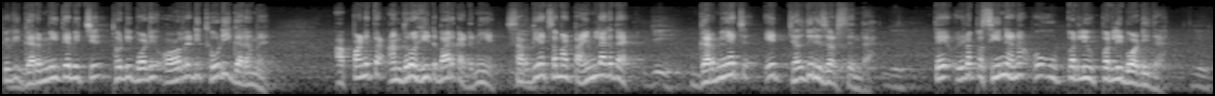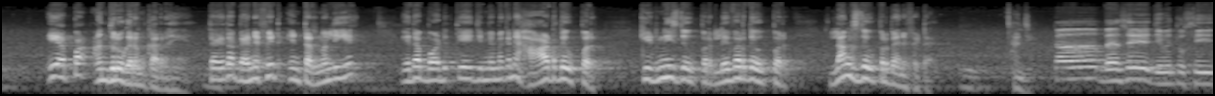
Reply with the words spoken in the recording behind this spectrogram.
ਕਿਉਂਕਿ ਗਰਮੀ ਦੇ ਵਿੱਚ ਤੁਹਾਡੀ ਬਾਡੀ ਆਲਰੇਡੀ ਥੋੜੀ ਗਰਮ ਹੈ। ਆਪਾਂ ਨੇ ਤਾਂ ਅੰਦਰੋਂ ਹੀਟ ਬਾਹਰ ਕੱਢਣੀ ਹੈ। ਸਰਦੀਆਂ 'ਚ ਸਮਾਂ ਟਾਈਮ ਲੱਗਦਾ ਹੈ। ਜੀ। ਗਰਮੀਆਂ 'ਚ ਇਹ ਜਲਦੀ ਰਿਜ਼ਲਟਸ ਦਿੰਦਾ ਹੈ। ਤੇ ਜਿਹੜਾ ਪਸੀਨਾ ਹੈ ਨਾ ਉਹ ਉੱਪਰਲੀ ਉੱਪਰਲੀ ਬਾਡੀ ਦਾ ਹੈ। ਜੀ। ਇਹ ਆਪਾਂ ਅੰਦਰੋਂ ਗਰਮ ਕਰ ਰਹੇ ਹਾਂ। ਤਾਂ ਇਹਦਾ ਬੈਨੀਫਿਟ ਇੰਟਰਨਲੀ ਹੈ। ਇਹਦਾ ਬਾਡੀ ਤੇ ਜਿਵੇਂ ਮੈਂ ਕਹਿੰਦਾ ਹਾਰਟ ਦੇ ਉੱਪਰ ਕਿਡਨੀਜ਼ ਦੇ ਉੱਪਰ ਲਿਵਰ ਦੇ ਉੱਪਰ ਲੰਗਸ ਦੇ ਉੱਪਰ ਬੈਨੀਫਿਟ ਹੈ। ਹਾਂਜੀ। ਤਾਂ ਵੈਸੇ ਜਿਵੇਂ ਤੁਸੀਂ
